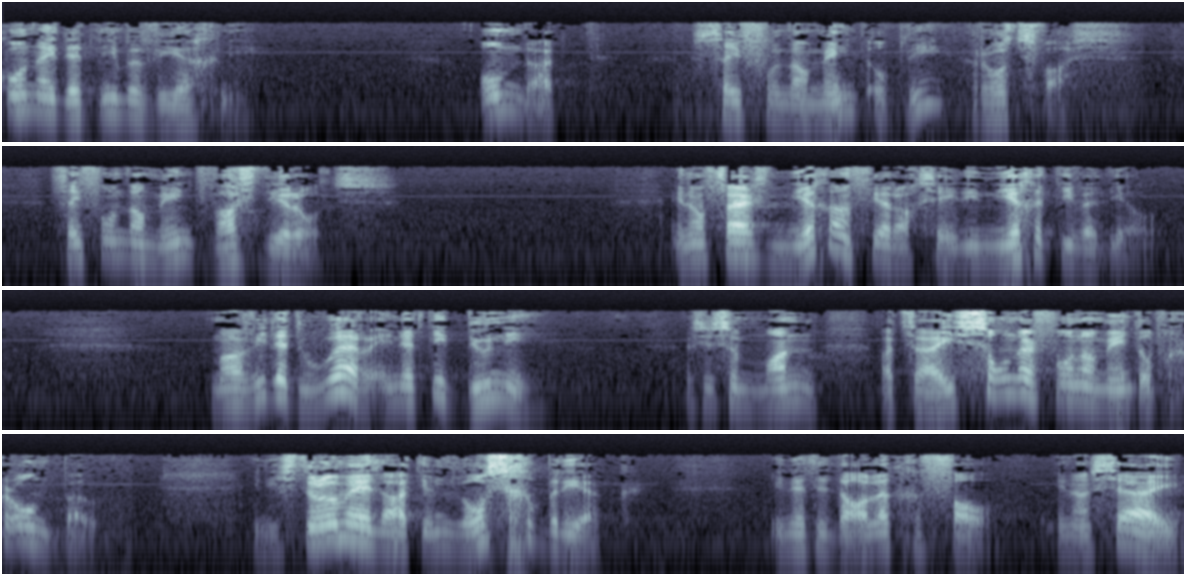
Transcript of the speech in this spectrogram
kon hy dit nie beweeg nie. Omdat sy fundament op die rots was. Sy fundament was die rots. En op vers 49 sê die negatiewe deel. Maar wie dit hoor en dit nie doen nie, is soos 'n man wat sy huis sonder fondament op grond bou. En die strome het daarteen losgebreek en dit het dadelik geval. En dan sê hy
